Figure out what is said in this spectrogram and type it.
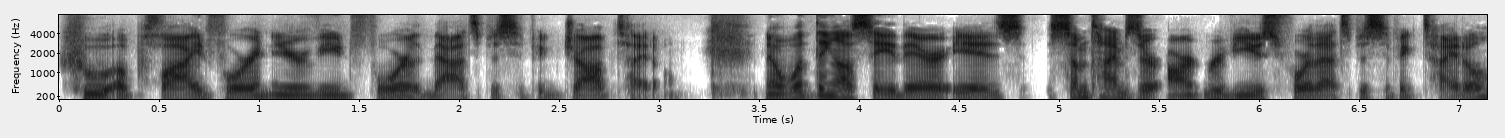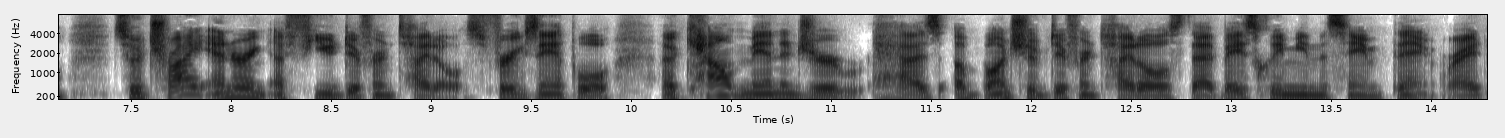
who applied for and interviewed for that specific job title. Now, one thing I'll say there is sometimes there aren't reviews for that specific title. So try entering a few different titles. For example, account manager has a bunch of different titles that basically mean the same thing, right?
